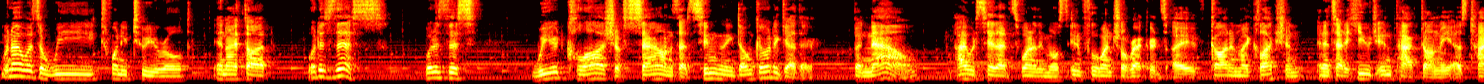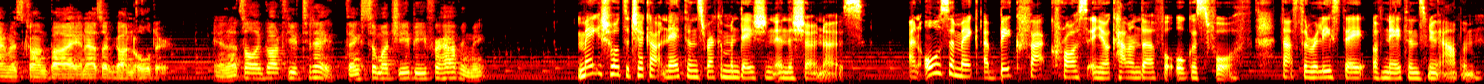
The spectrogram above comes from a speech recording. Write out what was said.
when I was a wee 22 year old, and I thought, what is this? What is this weird collage of sounds that seemingly don't go together? But now, I would say that it's one of the most influential records I've got in my collection, and it's had a huge impact on me as time has gone by and as I've gotten older. And that's all I've got for you today. Thanks so much, EB, for having me. Make sure to check out Nathan's recommendation in the show notes. And also make a big fat cross in your calendar for August 4th. That's the release date of Nathan's new album.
